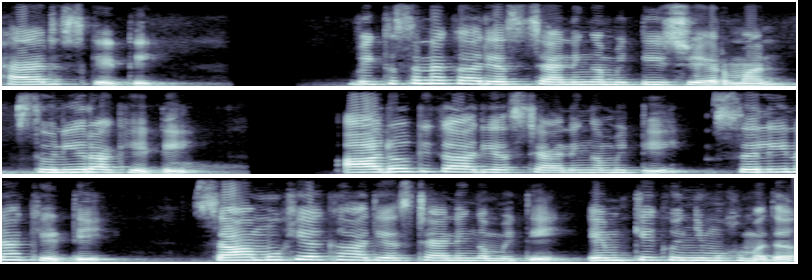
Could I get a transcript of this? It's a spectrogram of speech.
ഹാരിസ് കെട്ടി വികസനകാര്യ സ്റ്റാൻഡിംഗ് കമ്മിറ്റി ചെയർമാൻ സുനീറ കെട്ടി ആരോഗ്യകാര്യ സ്റ്റാൻഡിംഗ് കമ്മിറ്റി സെലീന കെട്ടി സാമൂഹ്യകാര്യ standing committee M K Kunju Muhammad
